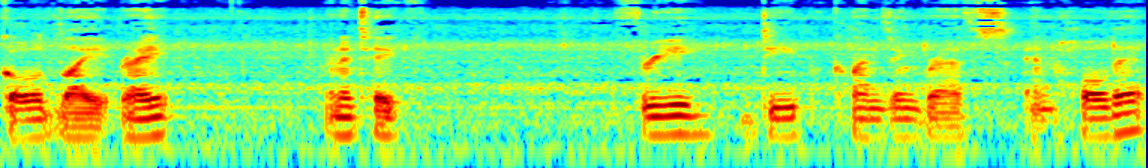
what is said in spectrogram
Gold light, right? I'm gonna take three deep cleansing breaths and hold it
